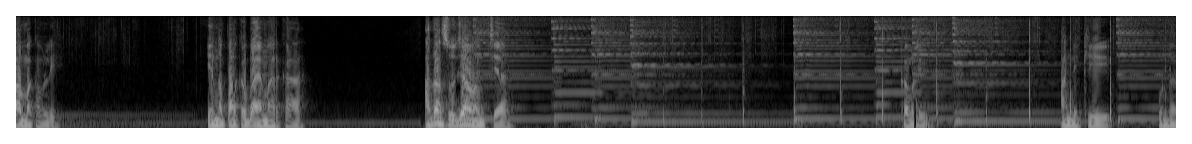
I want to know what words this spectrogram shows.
வாமா கமலி. என்ன பார்க்க பயமா இருக்கா? அதான் சுஜா வந்துச்சியா கமலி அன்னைக்கு உன்னை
